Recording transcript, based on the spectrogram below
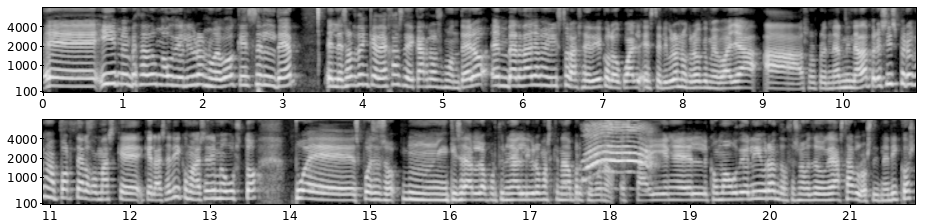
Eh, y me he empezado un audiolibro nuevo que es el de el desorden que dejas de Carlos Montero. En verdad ya me he visto la serie, con lo cual este libro no creo que me vaya a sorprender ni nada, pero sí espero que me aporte algo más que, la serie. Como la serie me gustó, pues, pues eso, mmm, quise darle la oportunidad al libro más que nada porque bueno, está ahí en el, como audiolibro, entonces no me tengo que gastar los dinericos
